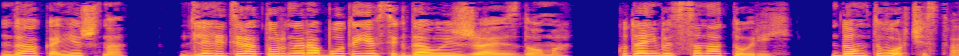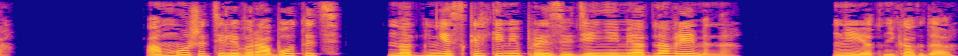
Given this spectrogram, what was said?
Да, конечно, для литературной работы я всегда уезжаю из дома. Куда-нибудь в санаторий. Дом творчества. А можете ли вы работать над несколькими произведениями одновременно? Нет, никогда.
